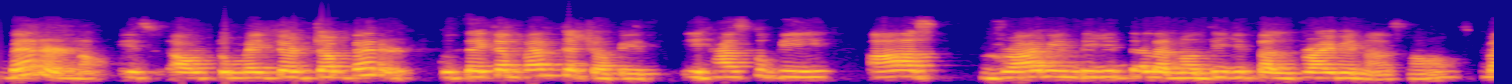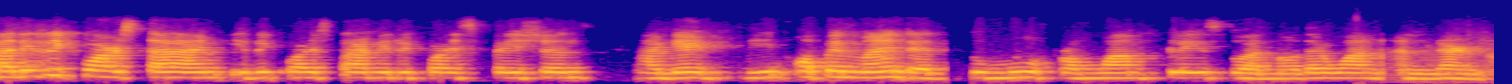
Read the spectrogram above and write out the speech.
better now is or to make your job better. To take advantage of it. It has to be us driving digital and not digital driving us no? But it requires time it requires time it requires patience. Again being open-minded to move from one place to another one and learn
